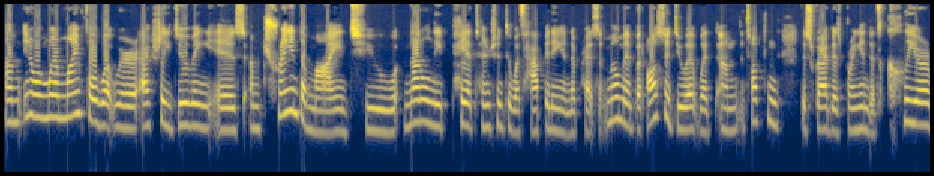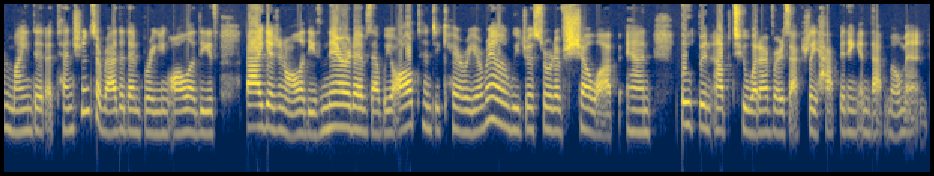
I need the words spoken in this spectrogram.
um, you know, when we're mindful, what we're actually doing is um, train the mind to not only pay attention to what's happening in the present moment, but also do it with, um, it's often described as bringing this clear minded attention. So rather than bringing all of these baggage and all of these narratives that we all tend to carry around, we just sort of show up and open up to whatever is actually happening in that moment.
